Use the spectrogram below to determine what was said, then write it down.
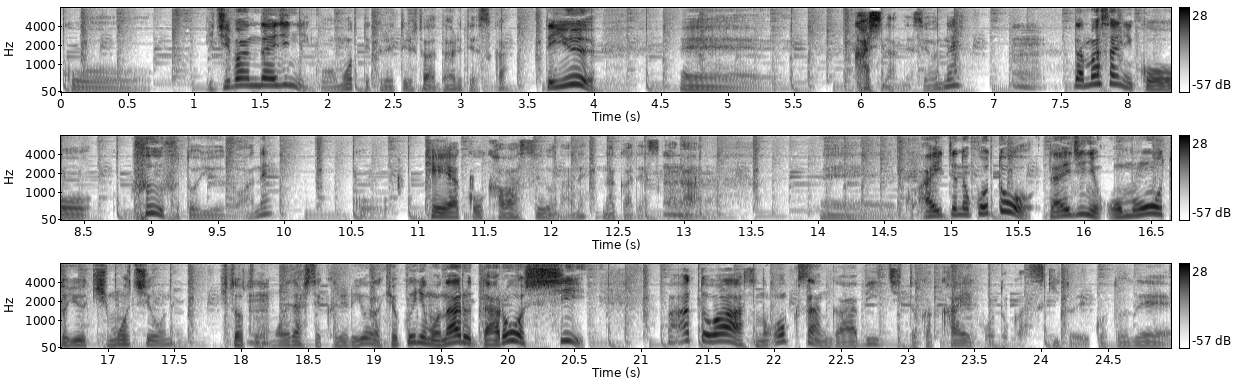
こう、一番大事にこう思ってくれてる人は誰ですかっていう、えー歌詞なんですよね。うん。だまさにこう、夫婦というのはね、こう、契約を交わすようなね、仲ですから、えーこう相手のことを大事に思おうという気持ちをね、一つ思い出してくれるような曲にもなるだろうし、まああとは、その奥さんがビーチとか介護とか好きということで、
